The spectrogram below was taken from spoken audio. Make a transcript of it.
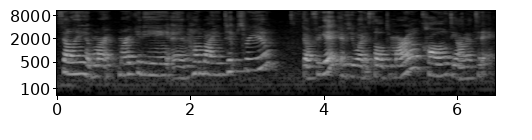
selling and mar marketing and home buying tips for you. Don't forget, if you want it sold tomorrow, call Deonna today.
